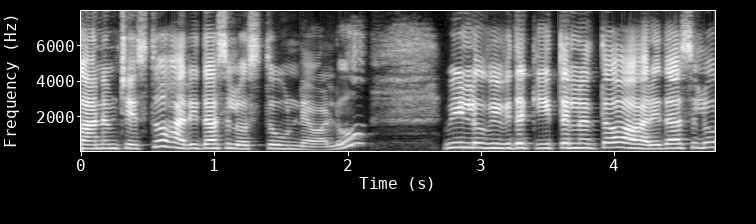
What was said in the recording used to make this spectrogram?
గానం చేస్తూ హరిదాసులు వస్తూ ఉండేవాళ్ళు. వీళ్ళు వివిధ కీర్తనలతో హరిదాసులు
